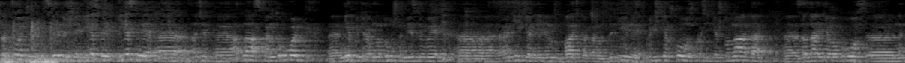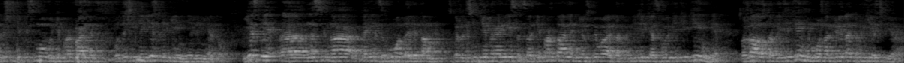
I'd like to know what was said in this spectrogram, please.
Закончим. Следующее. Если, если э, значит, э, от нас контроль, э, не быть равнодушным, если вы э, родитель или батька там, дитины, придите в школу, спросите, что надо, задайте вопрос, напишите письмо в департамент, уточните, есть ли деньги или нету. Если э, на, на конец года или там, скажем, сентября месяца департамент не успевает определить освоить эти деньги, пожалуйста, эти деньги можно передать другие сферы.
